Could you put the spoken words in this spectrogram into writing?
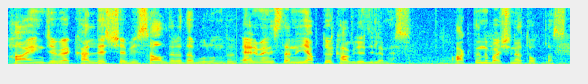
haince ve kalleşçe bir saldırıda bulundu. Ermenistan'ın yaptığı kabul edilemez. Aklını başına toplasın.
